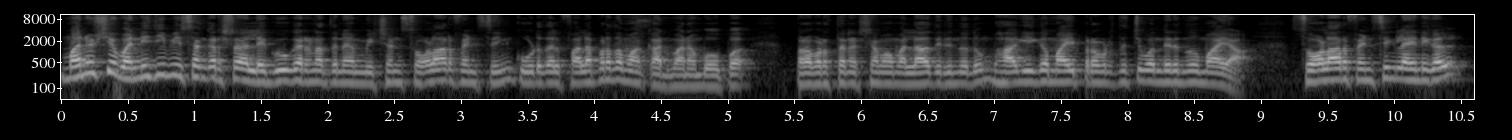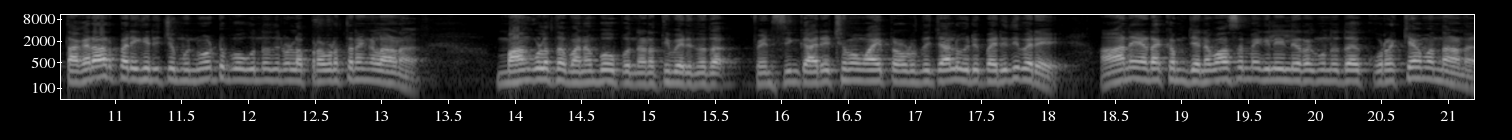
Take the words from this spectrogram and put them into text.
മനുഷ്യ വന്യജീവി സംഘർഷ ലഘൂകരണത്തിന് മിഷൻ സോളാർ ഫെൻസിംഗ് കൂടുതൽ ഫലപ്രദമാക്കാൻ വനം വകുപ്പ് പ്രവർത്തനക്ഷമമല്ലാതിരുന്നതും ഭാഗികമായി പ്രവർത്തിച്ചു വന്നിരുന്നതുമായ സോളാർ ഫെൻസിംഗ് ലൈനുകൾ തകരാർ പരിഹരിച്ച് മുന്നോട്ടു പോകുന്നതിനുള്ള പ്രവർത്തനങ്ങളാണ് മാങ്കുളത്ത് വനം വകുപ്പ് നടത്തിവരുന്നത്. ഫെൻസിംഗ് കാര്യക്ഷമമായി പ്രവർത്തിച്ചാൽ ഒരു പരിധിവരെ ആനയടക്കം ജനവാസ മേഖലയിൽ ഇറങ്ങുന്നത് കുറയ്ക്കാമെന്നാണ്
